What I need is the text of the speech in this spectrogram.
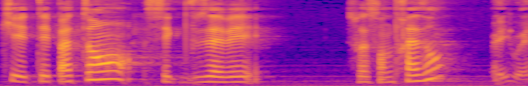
qui est épatant, c'est que vous avez 73 ans. Oui, oui.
